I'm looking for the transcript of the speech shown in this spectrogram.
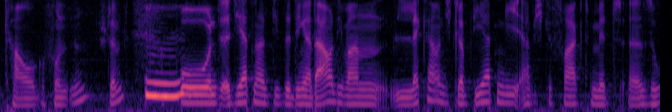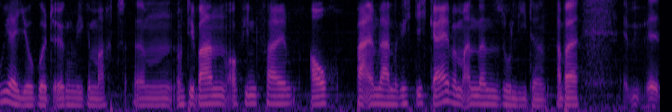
Cow gefunden, stimmt. Mhm. Und äh, die hatten halt diese Dinger da und die waren lecker und ich glaube, die hatten die, habe ich gefragt, mit äh, Sojajoghurt irgendwie gemacht. Ähm, und die waren auf jeden Fall auch bei einem Laden richtig geil, beim anderen solide. Aber äh,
